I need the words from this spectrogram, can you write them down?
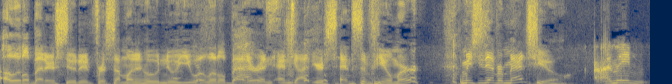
a little better suited for someone who knew you a little better and, and got your sense of humor? I mean, she's never met you. I mean,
